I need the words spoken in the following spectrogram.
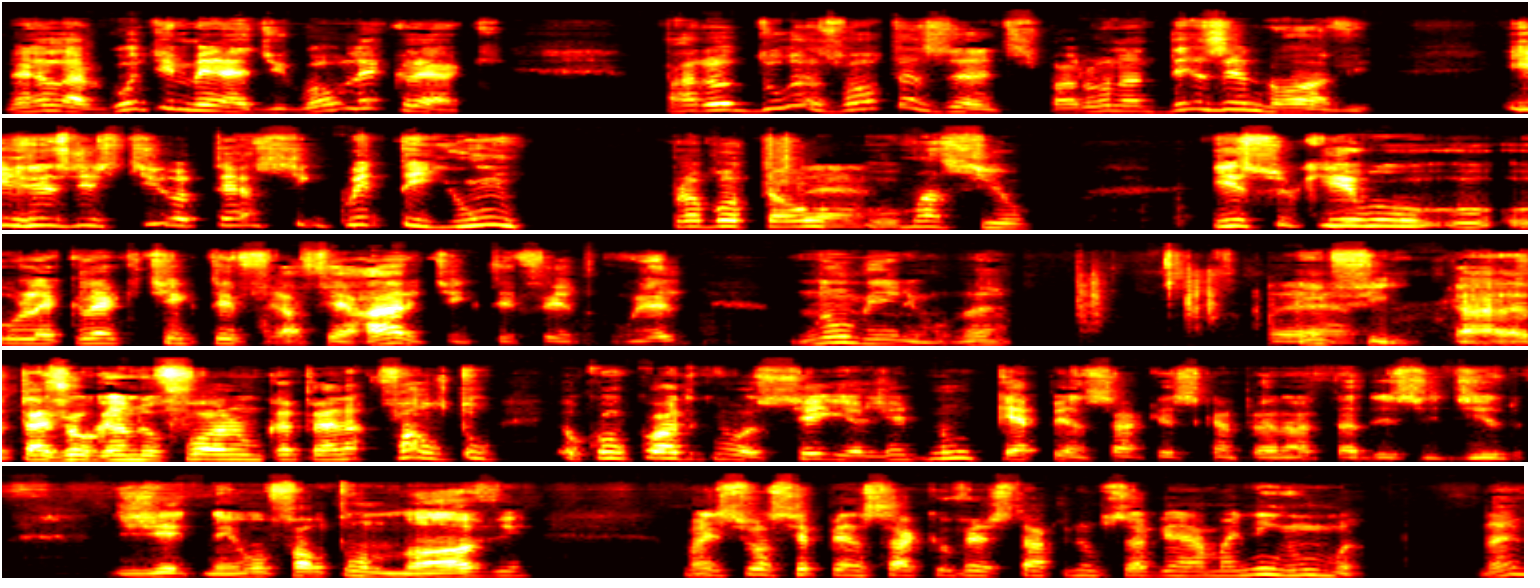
né? largou de média, igual o Leclerc. Parou duas voltas antes, parou na 19 e resistiu até a 51 para botar é. o, o macio. Isso que o, o, Leclerc tinha que ter, a Ferrari tinha que ter feito com ele, no mínimo, né? É. Enfim, cara, tá jogando fora um campeonato. Faltam, eu concordo com você, e a gente não quer pensar que esse campeonato está decidido de jeito nenhum. Faltam nove, mas se você pensar que o Verstappen não precisa ganhar mais nenhuma, né?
